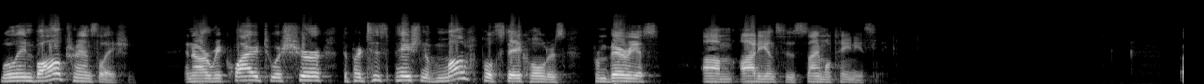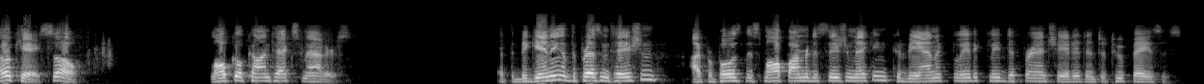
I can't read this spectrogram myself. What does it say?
will involve translation and are required to assure the participation of multiple stakeholders from various um, audiences simultaneously. Okay, so local context matters. At the beginning of the presentation, I proposed that small farmer decision making could be analytically differentiated into two phases.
